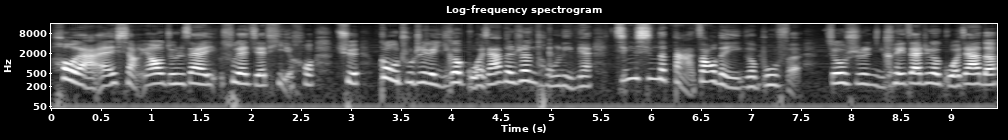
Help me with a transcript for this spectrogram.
后来想要就是在苏联解体以后去构筑这个一个国家的认同里面精心的打造的一个部分，就是你可以在这个国家的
